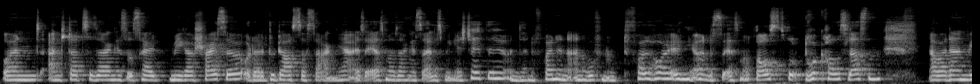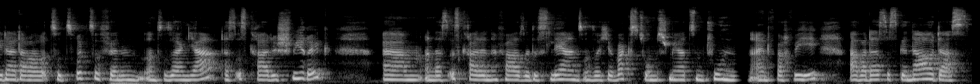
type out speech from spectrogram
Und anstatt zu sagen, es ist halt mega scheiße, oder du darfst das sagen, ja, also erstmal sagen, es ist alles mega scheiße und deine Freundin anrufen und voll heulen, ja, und das erstmal raus, Druck rauslassen, aber dann wieder dazu zurückzufinden und zu sagen, ja, das ist gerade schwierig, ähm, und das ist gerade eine Phase des Lernens und solche Wachstumsschmerzen tun einfach weh, aber das ist genau das,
